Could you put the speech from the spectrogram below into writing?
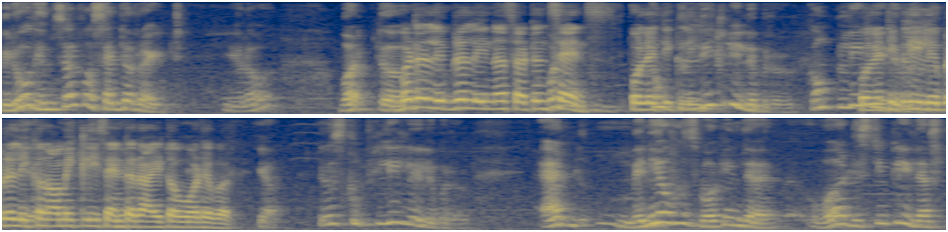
Vinod himself was centre right. You know, but uh, But a liberal in a certain sense, politically, completely liberal, completely politically liberal, Yeah. economically center Yeah. right or whatever. Yeah, he was completely liberal, and many of us working there were distinctly left.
